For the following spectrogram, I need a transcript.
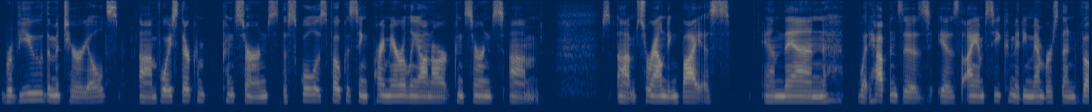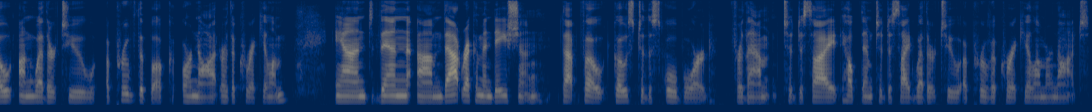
review the materials, um, voice their com- concerns. The school is focusing primarily on our concerns um, um, surrounding bias. And then what happens is is the IMC committee members then vote on whether to approve the book or not, or the curriculum. And then um, that recommendation, that vote, goes to the school board for them to decide, help them to decide whether to approve a curriculum or not.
